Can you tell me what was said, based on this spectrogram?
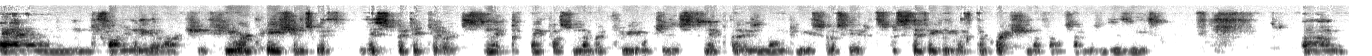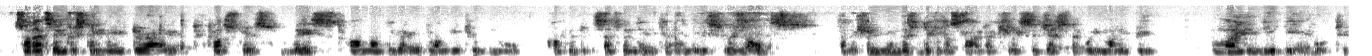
And finally, there are actually fewer patients with this particular SNP cluster number three, which is a SNP that is known to be associated specifically with progression of Alzheimer's disease. Um, so that's interesting. We've derived clusters based on multivariate longitudinal cognitive assessment data, and these results that I show you in this particular slide actually suggest that we might be, might indeed be able to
